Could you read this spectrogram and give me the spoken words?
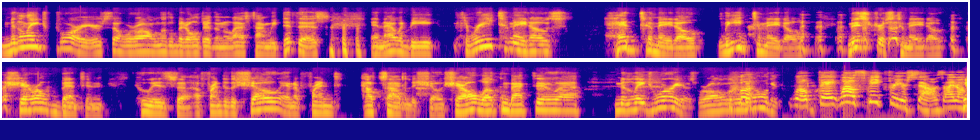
middle aged warriors. So we're all a little bit older than the last time we did this. and that would be three tomatoes, head tomato, lead tomato, mistress tomato, Cheryl Benton, who is uh, a friend of the show and a friend outside of the show. Cheryl, welcome back to uh, middle aged warriors. We're all a little bit older. Well, they well speak for yourselves. I don't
